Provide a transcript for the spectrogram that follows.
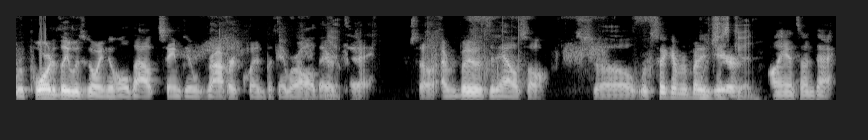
reportedly was going to hold out. Same thing with Robert Quinn, but they were all there Yep. today. So everybody was at Halas Hall. So looks like everybody's Which here. good. All hands on deck.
